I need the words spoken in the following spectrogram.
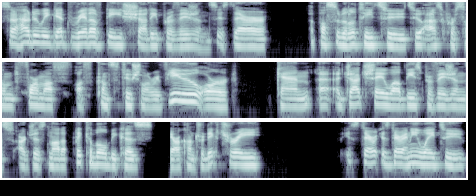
So how do we get rid of these shoddy provisions? Is there a possibility to, to ask for some form of, of constitutional review or can a, a judge say, well, these provisions are just not applicable because they are contradictory? Is there is there any way to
